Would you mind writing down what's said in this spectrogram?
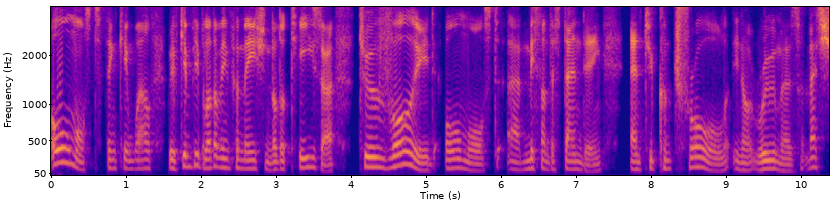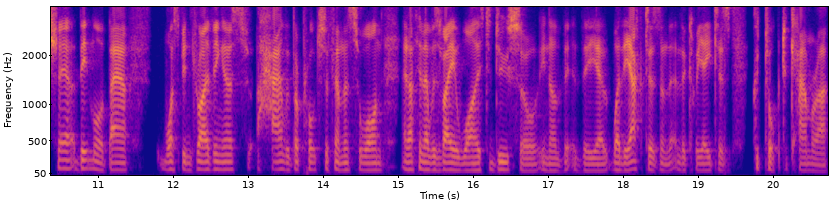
almost thinking, well, we've given people a lot of information, a lot of teaser to avoid almost uh, misunderstanding and to control, you know, rumors. Let's share a bit more about what's been driving us, how we've approached the film, and so on. And I think that was very wise to do so. You know, the the uh, where the actors and the, and the creators could talk to camera,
